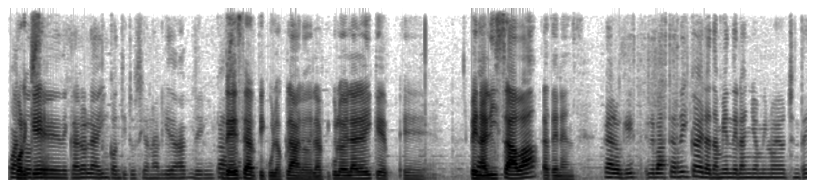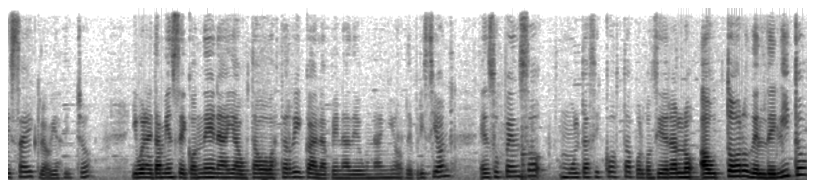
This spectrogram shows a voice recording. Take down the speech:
Cuando Porque se declaró la inconstitucionalidad del caso. De ese artículo, claro, del artículo de la ley que eh, penalizaba la tenencia. Claro, que el Basterrica era también del año 1986, que lo habías dicho. Y bueno, y también se condena ahí a Gustavo Basterrica a la pena de un año de prisión en suspenso, multas y costa por considerarlo autor del delito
